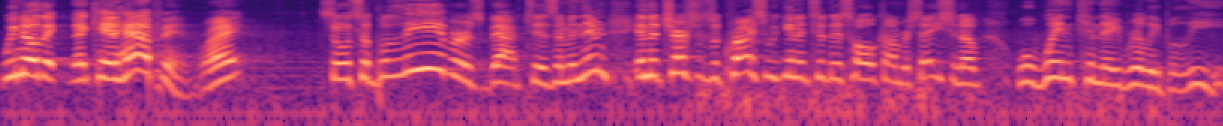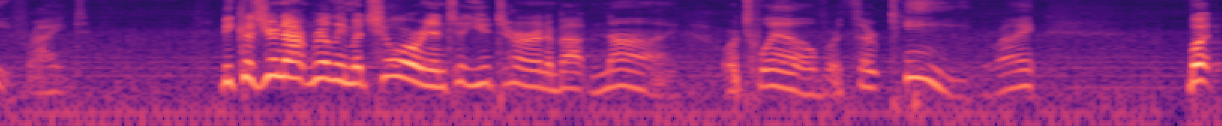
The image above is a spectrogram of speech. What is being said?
we know that that can't happen, right? So it's a believer's baptism. And then in the churches of Christ, we get into this whole conversation of, well, when can they really believe, right? Because you're not really mature until you turn about 9 or 12 or 13, right? But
